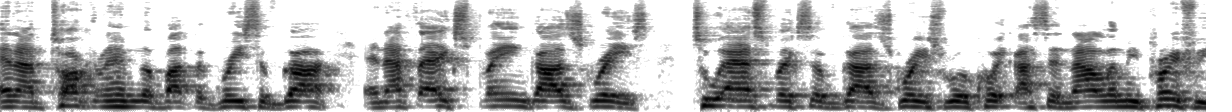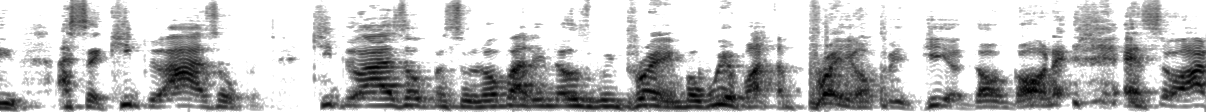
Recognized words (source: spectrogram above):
and I'm talking to him about the grace of God. And after I explained God's grace, two aspects of God's grace real quick, I said, now let me pray for you. I said, keep your eyes open. Keep your eyes open so nobody knows we praying, but we're about to pray up in here, doggone it. And so I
